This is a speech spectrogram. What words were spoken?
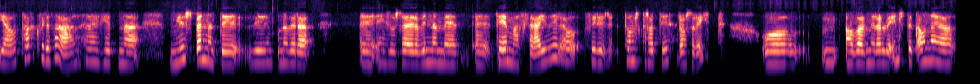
Já, takk fyrir það. Það er hérna mjög spennandi. Við erum búin að vera eh, eins og það er að vinna með eh, þema þræðir á, fyrir tónlistarháttið Rásar 1 og mm, það var mér alveg einstök ánæg að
